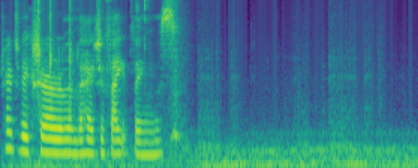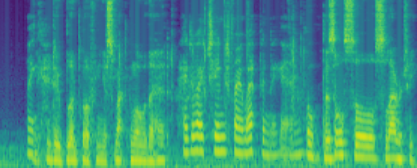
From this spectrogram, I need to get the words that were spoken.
Trying to make sure I remember how to fight things. Like, you do blood buff and you smack them over the head. how do I change my weapon again? Oh, there's also celerity,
